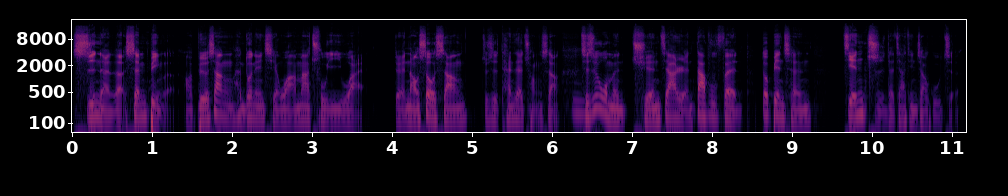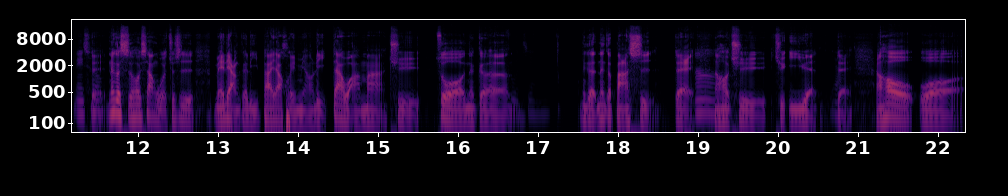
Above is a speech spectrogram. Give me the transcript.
失能了，生病了啊，比如像很多年前我阿妈出意外，对，脑受伤，就是瘫在床上。嗯、其实我们全家人大部分都变成兼职的家庭照顾者。没错，对，那个时候像我就是每两个礼拜要回苗栗带我阿妈去坐那个那个那个巴士，对，哦、然后去去医院，对，然后我。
